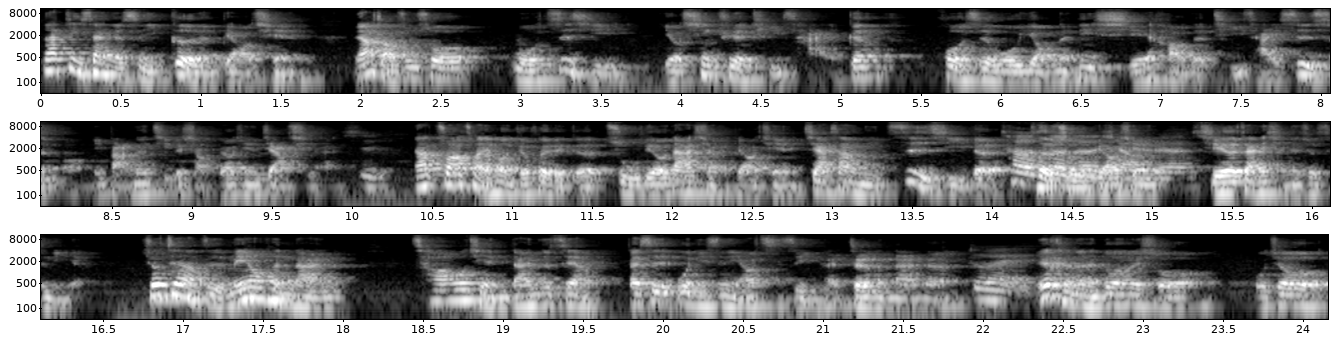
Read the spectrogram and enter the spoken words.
那第三个是你个人标签，你要找出说我自己有兴趣的题材，跟或者是我有能力写好的题材是什么？你把那几个小标签加起来，是那抓出来以后，你就会有一个主流大小的标签，加上你自己的特殊的标签小标签结合在一起，那就是你的。就这样子，没有很难，超简单，就这样。但是问题是你要持之以恒，这个很难的。对，因为可能很多人会说，我就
